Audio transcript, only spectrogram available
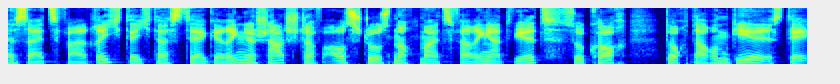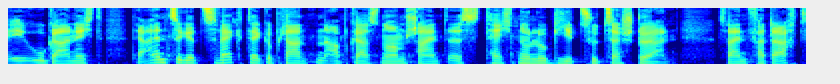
Es sei zwar richtig, dass der geringe Schadstoffausstoß nochmals verringert wird, so Koch, doch darum gehe es der EU gar nicht. Der einzige Zweck der geplanten Abgasnorm scheint es, Technologie zu zerstören. Sein Verdacht,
